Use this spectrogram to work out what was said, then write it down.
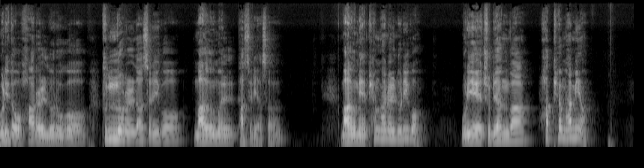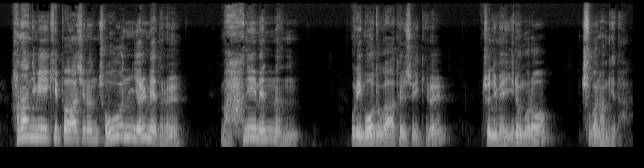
우리도 화를 누르고 분노를 다스리고 마음을 다스려서 마음의 평안을 누리고 우리의 주변과 화평하며 하나님이 기뻐하시는 좋은 열매들을 많이 맺는 우리 모두가 될 수 있기를 주님의 이름으로 축원합니다.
